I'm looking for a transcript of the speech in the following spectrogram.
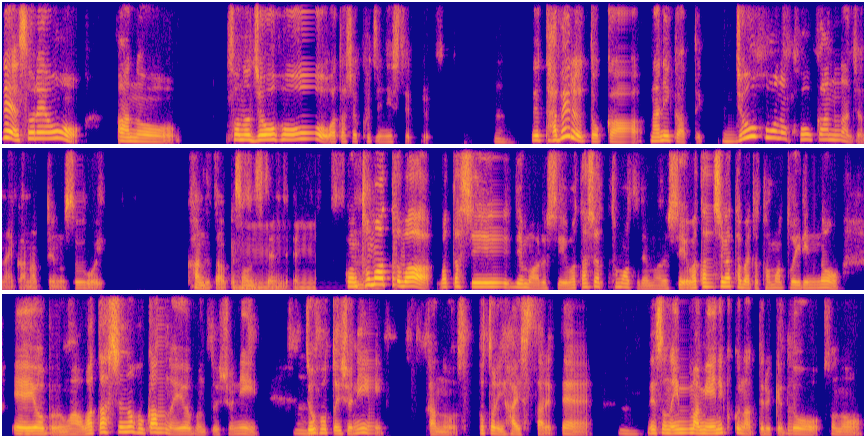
でそれをあのその情報を私は口にしてる。うん。で食べるとか何かって情報の交換なんじゃないかなっていうのをすごい感じたわけその時点で。うん。このトマトは私でもあるし私はトマトでもあるし私が食べたトマト入りの栄養分は私の他の栄養分と一緒にうん。情報と一緒にあの外に排出されてうん。でその今見えにくくなってるけどその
